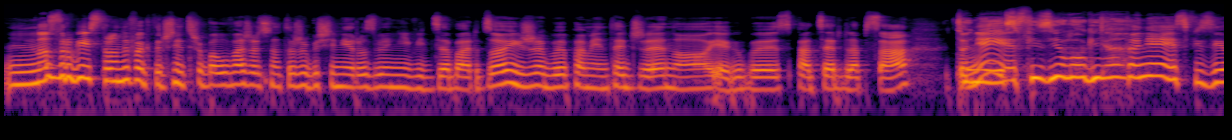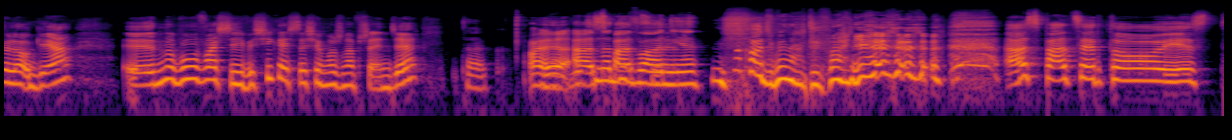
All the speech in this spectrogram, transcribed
No z drugiej strony faktycznie trzeba uważać na to, żeby się nie rozleniwić za bardzo i żeby pamiętać, że no jakby spacer dla psa to, nie, jest, fizjologia. to nie jest fizjologia, y, no bo właśnie wysikać to się można wszędzie, Tak. A- Nawet a na spacer- dywanie. no chodźmy na dywanie. A spacer to jest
